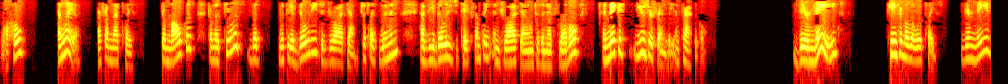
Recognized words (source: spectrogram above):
Rachel and Leah are from that place. From Malchus, from Atzilus, but with the ability to draw it down. Just like women have the ability to take something and draw it down to the next level and make it user-friendly and practical. Their maids came from a lower place. Their maids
